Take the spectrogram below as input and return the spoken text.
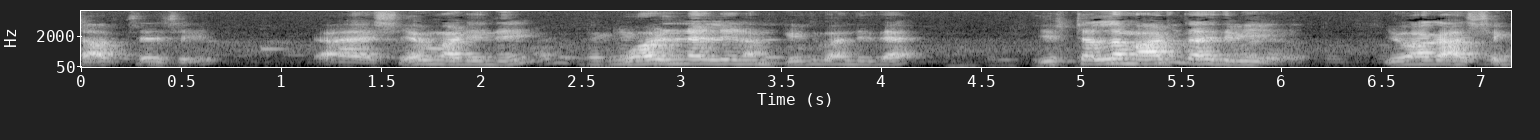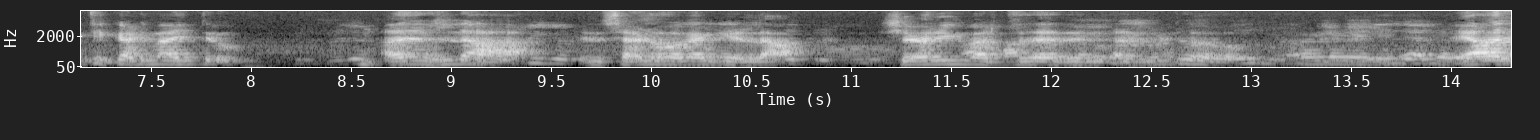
ಸಾಫ್ చేసి ಶೇವ್ ಮಾಡೀನಿ. ಗೋಲ್ಡ್ನಲ್ಲಿ ನಮ್ಗೆ ಇದು ಬಂದಿದೆ. ಇಷ್ಟೆಲ್ಲ ಮಾಡ್ತಾ ಇದ್ವಿ. ಇವಾಗ ಶಕ್ತಿ ಕಡಿಮೆ ಆಯಿತು. ಅದರಿಂದ ಸೈಡ್ ಹೋಗೋಕ್ಕೆಲ್ಲ ಶೇರಿಂಗ್ ಬರ್ತದೆ ಅದರಿಂದ ಅಂದ್ಬಿಟ್ಟು ಯಾರು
